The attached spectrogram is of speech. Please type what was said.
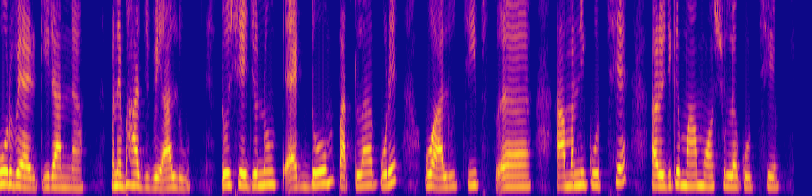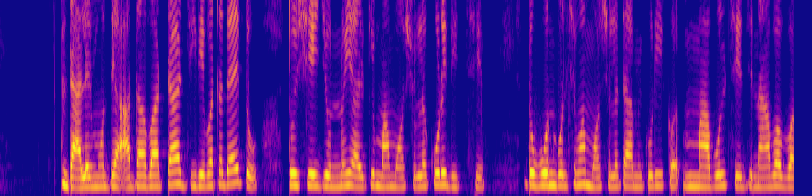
করবে আর কি রান্না মানে ভাজবে আলু। তো সেই জন্য একদম পাতলা করে ও আলু চিপস আমানি করছে, আর ওইদিকে মা মশলা করছে। ডালের মধ্যে আদা বাটা, জিরে বাটা দেয় তো তো সেই জন্যই আর কি মা মশলা করে দিচ্ছে। তো বোন বলছে, মা, মশলাটা আমি করি মা বলছে যে, না বাবা,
